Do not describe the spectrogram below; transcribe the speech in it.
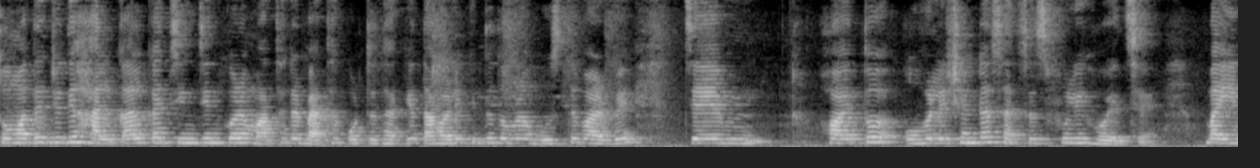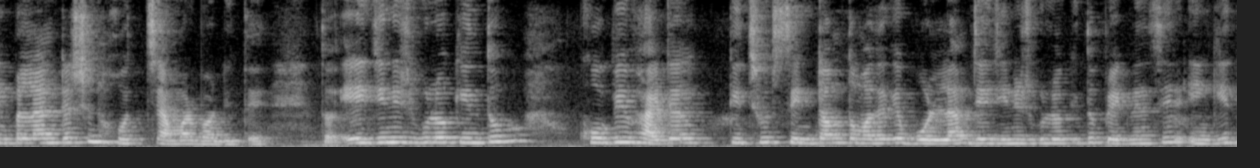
তোমাদের যদি হালকা হালকা চিনচিন করে মাথাটা ব্যথা করতে থাকে, তাহলে কিন্তু তোমরা বুঝতে পারবে যে হয়তো ওভুলেশনটা সাকসেসফুলি হয়েছে বা ইমপ্লান্টেশন হচ্ছে আমার বডিতে তো এই জিনিসগুলো কিন্তু খুবই ভাইটাল কিছু সিমটম তোমাদেরকে বললাম যে জিনিসগুলো কিন্তু প্রেগনেন্সির ইঙ্গিত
